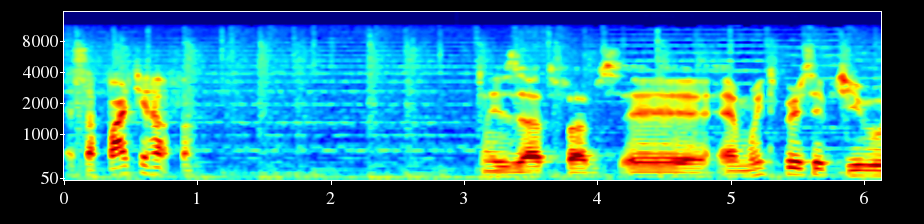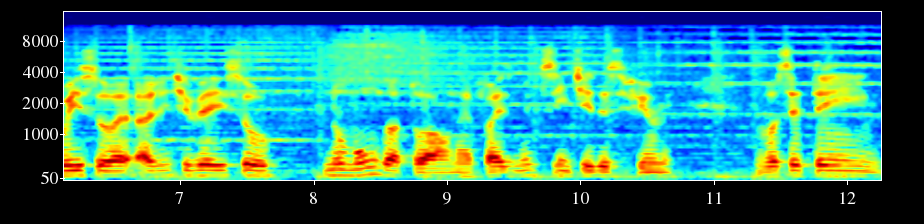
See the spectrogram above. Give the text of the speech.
essa parte, Rafa? Exato, Fábio. É, é muito perceptível isso. A gente vê isso no mundo atual, né? Faz muito sentido esse filme. Você tem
